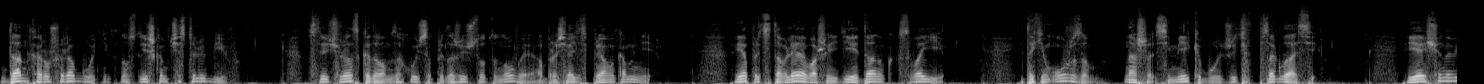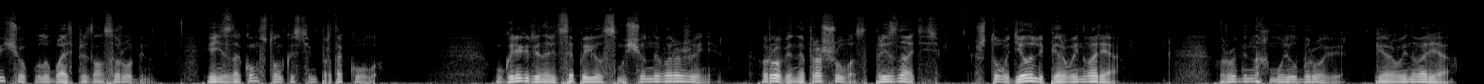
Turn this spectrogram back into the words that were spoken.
Дан хороший работник, но слишком честолюбив. В следующий раз, когда вам захочется предложить что-то новое, обращайтесь прямо ко мне. Я представляю ваши идеи Дану как свои. И таким образом наша семейка будет жить в согласии. Я еще новичок, улыбаясь, признался Робин. Я не знаком с тонкостями протокола. У Грегори на лице появилось смущенное выражение. «Робин, я прошу вас, признайтесь, что вы делали 1 января?» Робин нахмурил брови. 1 января.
